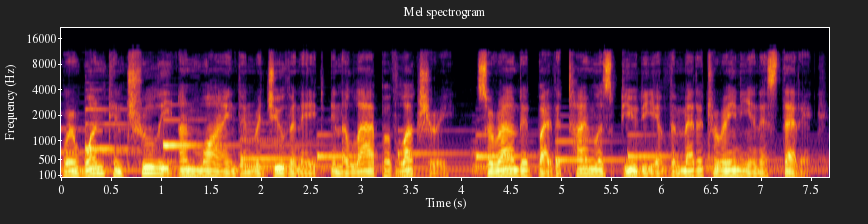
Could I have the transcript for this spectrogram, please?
where one can truly unwind and rejuvenate in the lap of luxury, surrounded by the timeless beauty of the Mediterranean aesthetic.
